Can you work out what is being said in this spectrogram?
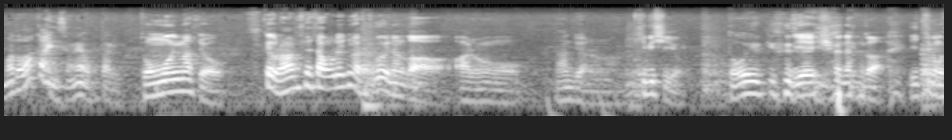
まだ若いんですよねお二人。と思いますよ。けど乱助さん俺にはすごいなんかあのなんていうのな厳しいよ。どういういやいやなんかいつも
